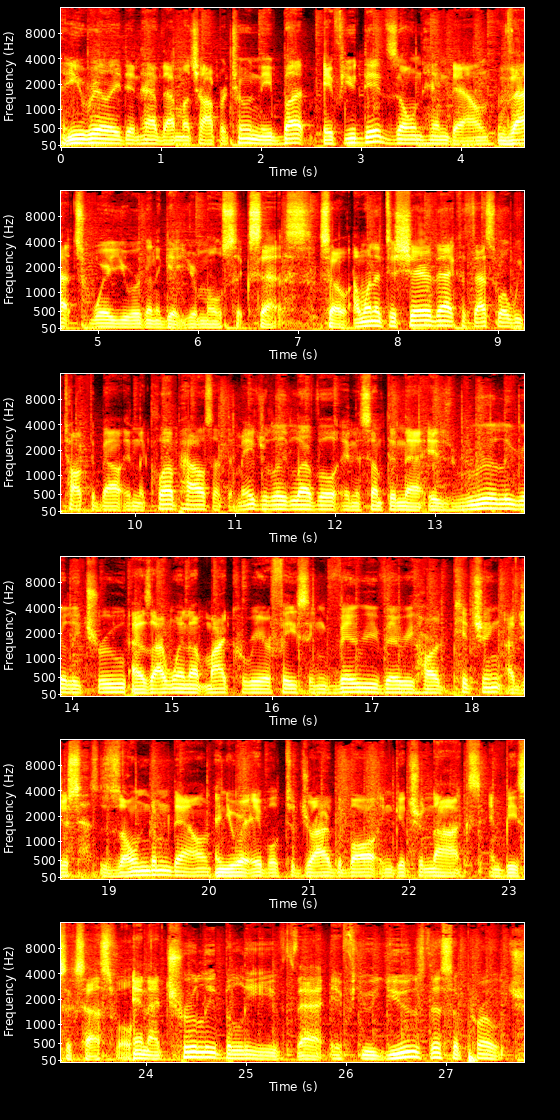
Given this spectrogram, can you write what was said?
you really didn't have that much opportunity. But if you did zone him down, that's where you were going to get your most success. So I wanted to share that because that's what we talked about in the clubhouse at the major league level. And it's something that is really, really true. As I went up my career facing very, very hard pitching, I just zoned them down and you were able to drive the ball and get your knocks and be successful. And I truly believe that if you use this approach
